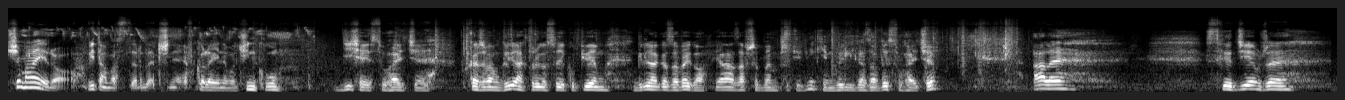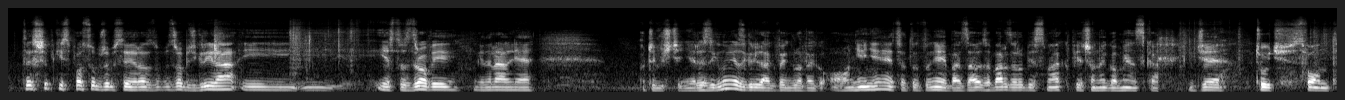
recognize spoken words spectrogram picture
Siemajro, witam Was serdecznie w kolejnym odcinku. Dzisiaj słuchajcie, pokażę Wam grilla, którego sobie kupiłem, grilla gazowego. Ja zawsze byłem przeciwnikiem grilli gazowych, słuchajcie, ale stwierdziłem, że to jest szybki sposób, żeby sobie zrobić grilla i, i jest to zdrowiej generalnie. Oczywiście nie rezygnuję z grilla węglowego. O nie, nie, co to, to nie, za, za bardzo lubię smak pieczonego mięska, gdzie czuć swąd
